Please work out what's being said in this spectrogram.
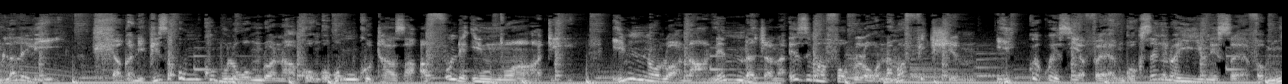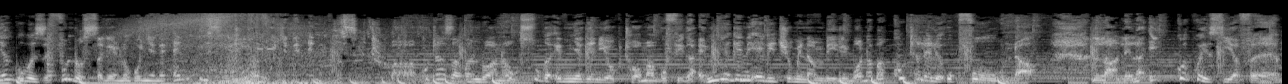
mlaleli hlakaniphisa umkhumbulo womntwanakho ngokumkhuthaza afunde incwadi inolwana nendatshana ezimafoklo namafiction ikwekwezi fm ngokusekelwa yi-unicef mnyango wezifundo-sekelo kunye ne-nect bakhuthaza abantwana ukusuka eminyakeni yokuthoma kufika eminyakeni elithumi nambili bona bakhuthalele ukufunda. Lalela ikwekwezi fm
